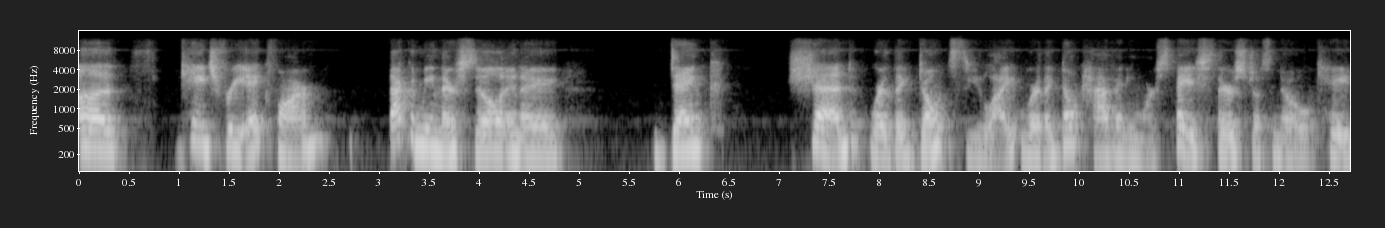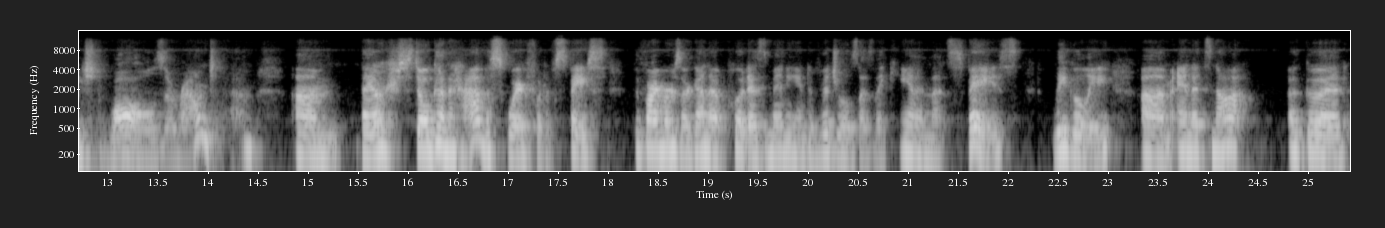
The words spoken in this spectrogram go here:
a cage free egg farm, that could mean they're still in a dank shed where they don't see light, where they don't have any more space. There's just no caged walls around them. Um, they are still going to have a square foot of space. The farmers are going to put as many individuals as they can in that space legally um, and it's not a good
